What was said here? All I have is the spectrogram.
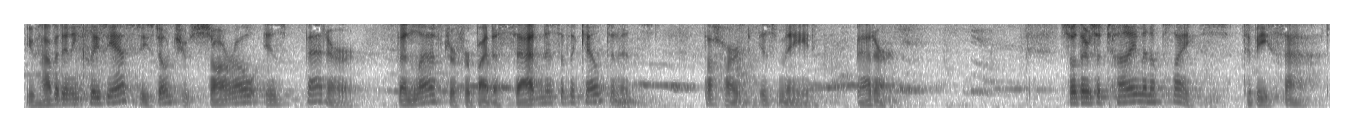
You have it in Ecclesiastes, don't you? Sorrow is better than laughter, for by the sadness of the countenance, the heart is made better. So there's a time and a place to be sad.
